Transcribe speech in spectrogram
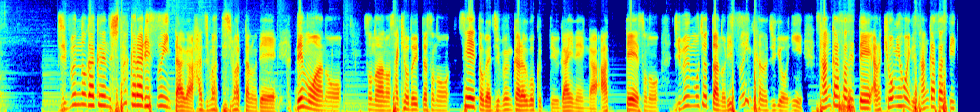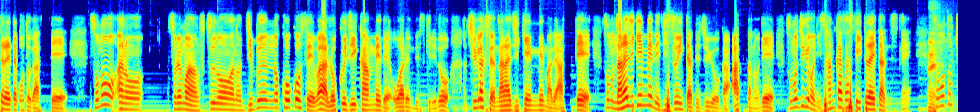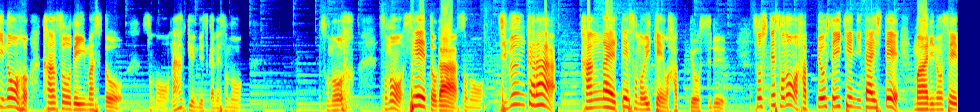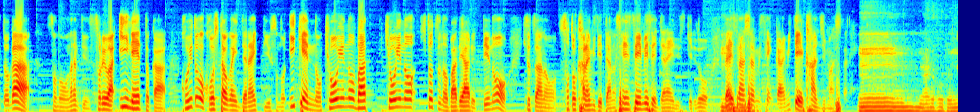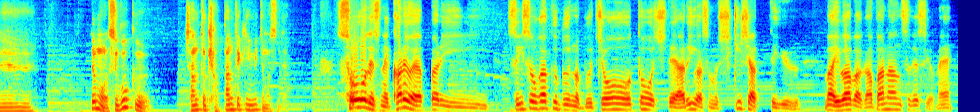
自分の学年の下からリスインターが始まってしまったので、でもあの、そのあの、先ほど言ったその、生徒が自分から動くっていう概念があって、その、自分もちょっとあの、リスインターの授業に参加させて、あの、興味本位で参加させていただいたことがあって、その、あの、それも普通のあの自分の高校生は6時間目で終わるんですけれど、中学生は7時間目まであって、その7時間目でリスインターって授業があったので、その授業に参加させていただいたんですね。はい、その時の 感想で言いますと、その、なんて言うんですかね、その、その、その生徒が、その、自分から考えてその意見を発表する。そしてその発表した意見に対して、周りの生徒が、その、なんていうそれはいいねとか、こういうとここうした方がいいんじゃないっていう、その意見の共有の場、共有の一つの場であるっていうのを、一つあの、外から見てて、あの、先生目線じゃないですけれど、うん、第三者目線から見て感じましたね。うん、なるほどね。でも、すごく、ちゃんと客観的に見てますね。そうですね。彼はやっぱり、吹奏楽部の部長を通して、あるいはその指揮者っていう、まあ、いわばガバナンスですよね。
